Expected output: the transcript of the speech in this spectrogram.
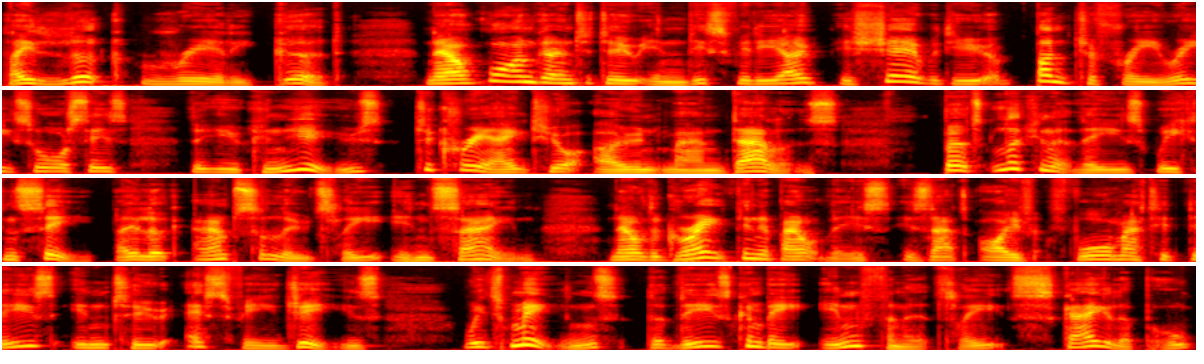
they look really good. Now what I'm going to do in this video is share with you a bunch of free resources that you can use to create your own mandalas. But looking at these, we can see they look absolutely insane. Now the great thing about this is that I've formatted these into SVGs, which means that these can be infinitely scalable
